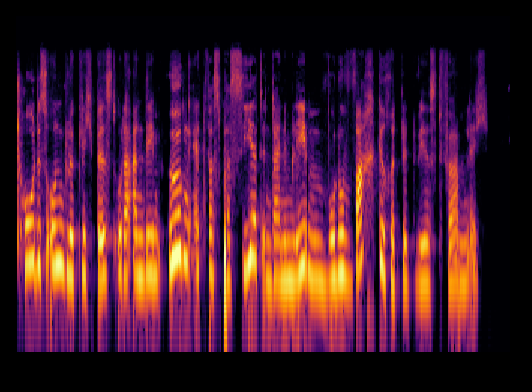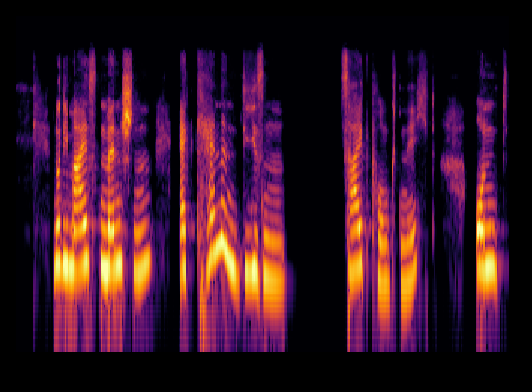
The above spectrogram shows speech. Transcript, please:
todesunglücklich bist oder an dem irgendetwas passiert in deinem Leben, wo du wachgerüttelt wirst förmlich. Nur die meisten Menschen erkennen diesen Zeitpunkt nicht und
